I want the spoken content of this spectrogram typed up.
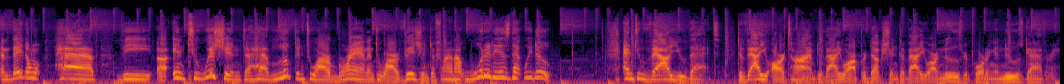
And they don't have the uh, intuition to have looked into our brand and to our vision to find out what it is that we do and to value that, to value our time, to value our production, to value our news reporting and news gathering.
